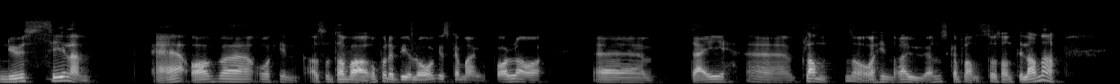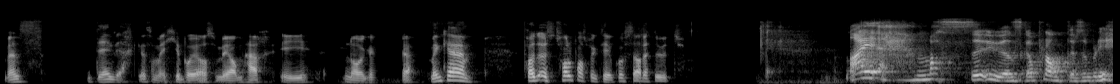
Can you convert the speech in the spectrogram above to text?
New Zealand er av eh, å altså, ta vare på det biologiske mangfoldet og eh, de eh, plantene og hindre uønska planter og sånt i landet. Mens det virker som vi ikke bryr oss så mye om her i Norge. Men hva, fra et Østfold-perspektiv, hvordan ser dette ut? Nei, masse uønska planter som blir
